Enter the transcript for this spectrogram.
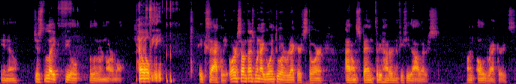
You know, just to, like feel a little normal. Healthy. Exactly. Or sometimes when I go into a record store, I don't spend three hundred and fifty dollars on old records.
